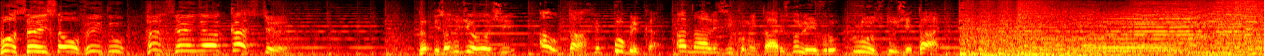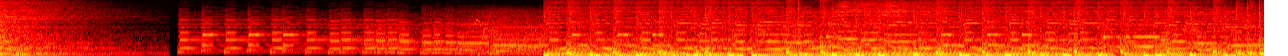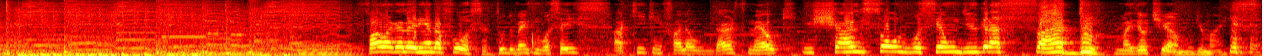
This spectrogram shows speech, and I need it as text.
Você está ouvindo Resenha Cast. No episódio de hoje, Alta República, análise e comentários do livro Luz do Jedi. Fala galerinha da força, tudo bem com vocês? Aqui quem fala é o Darth Melk e Charles Soul, você é um desgraçado, mas eu te amo demais.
